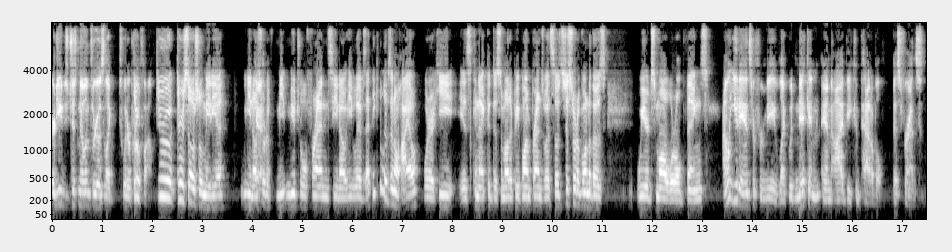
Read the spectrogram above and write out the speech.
or do you just know him through his like Twitter profile? Through through, through social media you know, okay. sort of mutual friends. You know, he lives, I think he lives in Ohio, where he is connected to some other people I'm friends with. So it's just sort of one of those weird small world things. I want you to answer for me. Like, would Nick and, and I be compatible as friends,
